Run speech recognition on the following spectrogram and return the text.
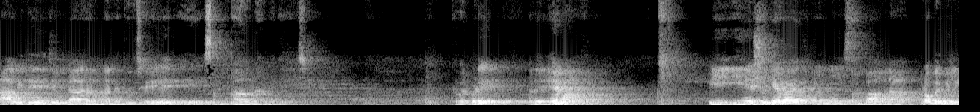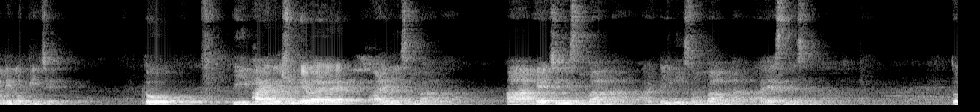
આ વિધેય જે ઉદાહરણમાં લીધું છે એ સંભાવના વિધેય છે. ખબર પડી? અને એમાં પી ને શું કહેવાય? તો E સંભાવના પ્રોબેબિલિટી નો P છે. તો પી ફાઈને શું કહેવાય? ફાઈની સંભાવના. આ એચની સંભાવના, આ ટીની સંભાવના, આ એસની સંભાવના. તો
